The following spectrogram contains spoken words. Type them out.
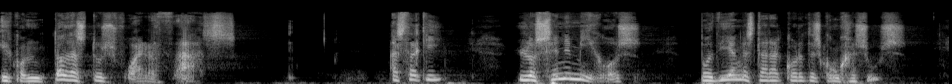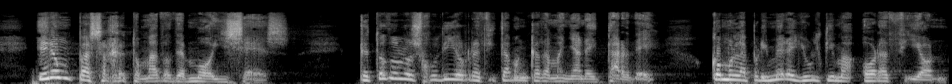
y con todas tus fuerzas. Hasta aquí, los enemigos podían estar acordes con Jesús. Era un pasaje tomado de Moisés, que todos los judíos recitaban cada mañana y tarde, como la primera y última oración,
